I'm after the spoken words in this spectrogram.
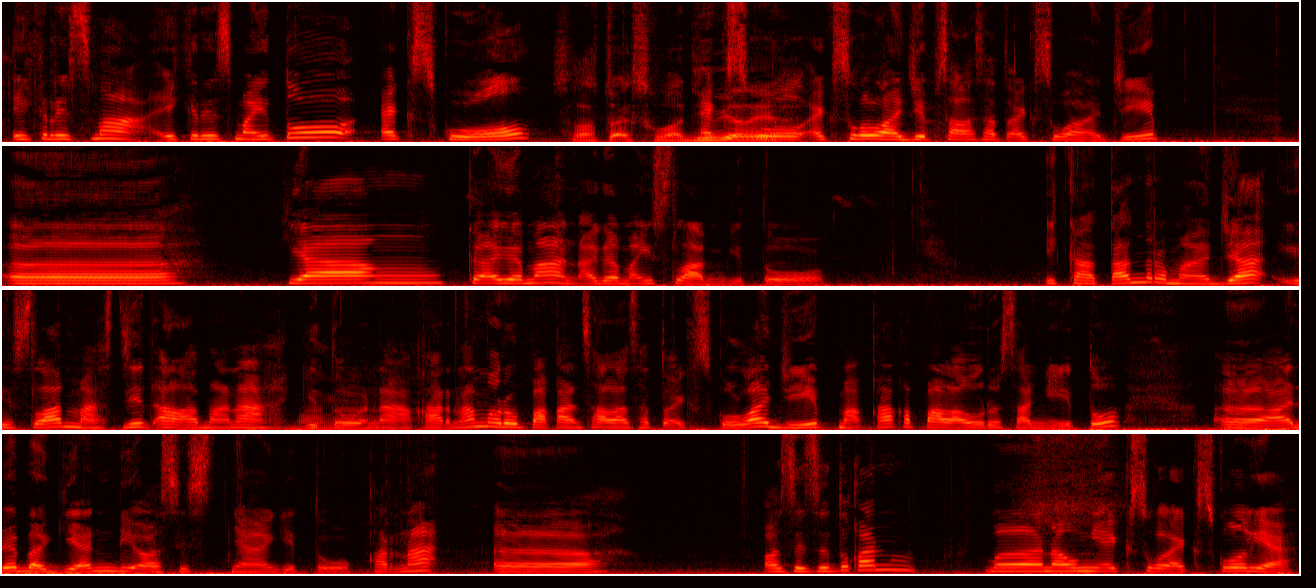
Ikrisma, Ikrisma itu ekskul Salah satu ekskul wajib ya ekskul ekskul wajib salah satu ekskul wajib eh yang keagamaan agama Islam gitu Ikatan Remaja Islam Masjid Al Amanah gitu. Nah, karena merupakan salah satu ekskul wajib, maka kepala urusannya itu eh, ada bagian di OSIS-nya gitu. Karena eh, OSIS itu kan menaungi ekskul-ekskul ya.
